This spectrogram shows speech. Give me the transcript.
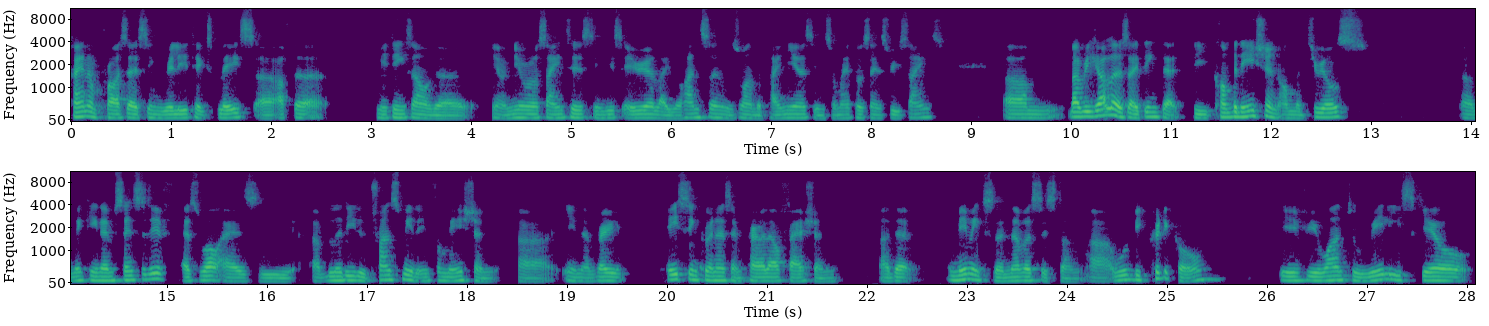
kind of processing really takes place uh, after meeting some of the you know neuroscientists in this area, like Johansson, who's one of the pioneers in somatosensory science. Um, but regardless, I think that the combination of materials, uh, making them sensitive, as well as the ability to transmit information uh, in a very asynchronous and parallel fashion, uh, that mimics the nervous system uh, would be critical if you want to really scale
